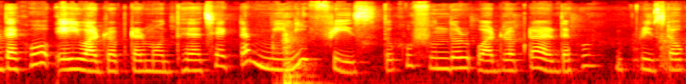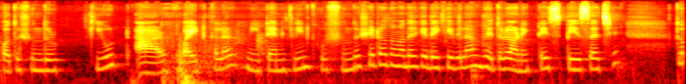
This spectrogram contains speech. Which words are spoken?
আর দেখো এই ওয়ার্ড্রপটার মধ্যে আছে একটা মিনি ফ্রিজ তো খুব সুন্দর ওয়ার্ড্রপটা আর দেখো ফ্রিজটাও কত সুন্দর কিউট আর white colour neat and clean খুব সুন্দর। সেটাও তোমাদেরকে দেখিয়ে দিলাম, ভেতরে অনেকটাই স্পেস আছে। তো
